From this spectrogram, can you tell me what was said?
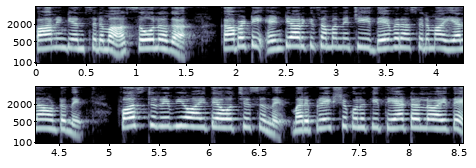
పాన్ ఇండియన్ సినిమా సోలోగా. కాబట్టి ఎన్టీఆర్కి సంబంధించి దేవరా సినిమా ఎలా ఉంటుంది? ఫస్ట్ రివ్యూ అయితే వచ్చేసింది. మరి ప్రేక్షకులకి థియేటర్లో అయితే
